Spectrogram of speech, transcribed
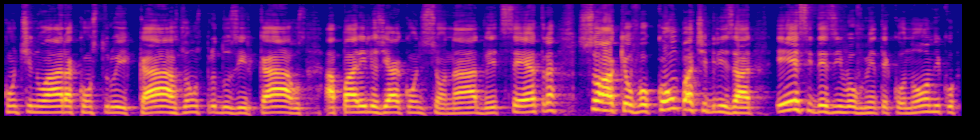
continuar a construir carros, vamos produzir carros, aparelhos de ar-condicionado, etc. Só que eu vou compatibilizar esse desenvolvimento econômico,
